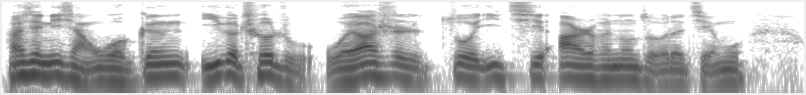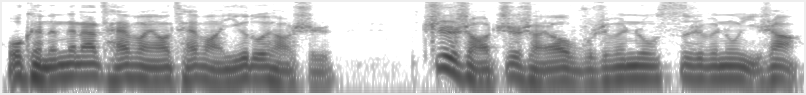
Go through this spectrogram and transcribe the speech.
而且你想，我跟一个车主，我要是做一期二十分钟左右的节目，我可能跟他采访要采访一个多小时，至少至少要五十分钟、四十分钟以上。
